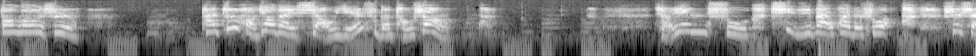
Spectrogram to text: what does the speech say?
糟糕的是，它正好掉在小鼹鼠的头上。小鼹鼠气急败坏地说：“是谁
